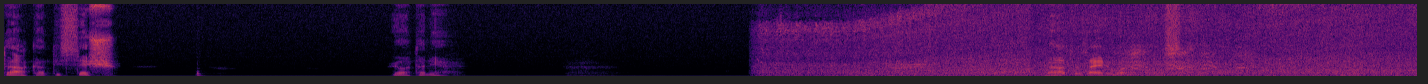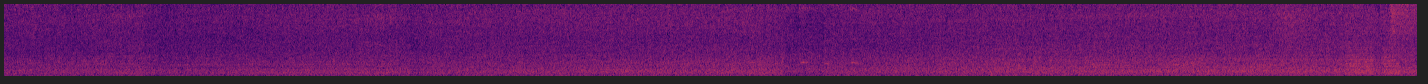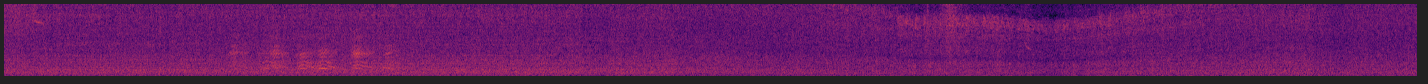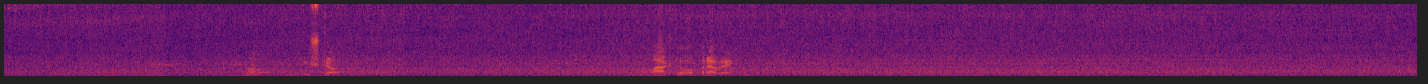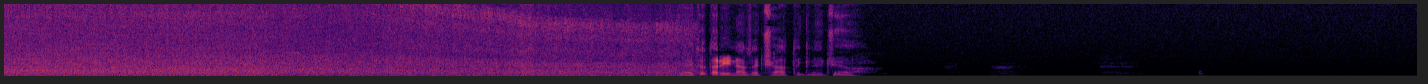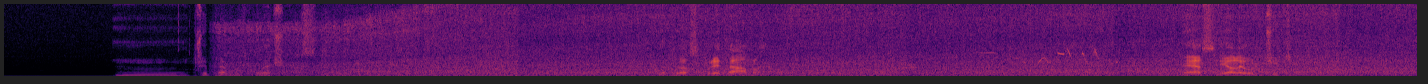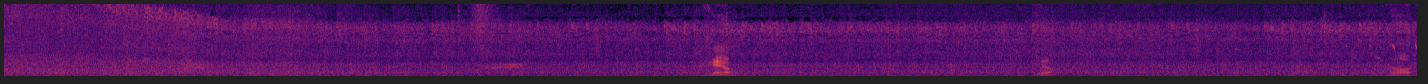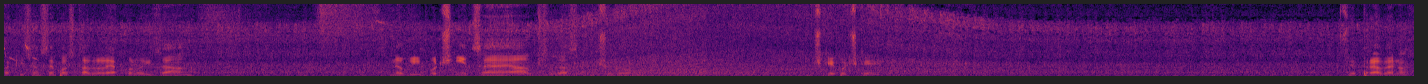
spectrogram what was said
sākā tas sešu. Jo, tad ir. Nāc uz airošu. Máš to opravy. Je to tady na začátek, ne, že jo? Hmm, přepravní společnost. to asi bude tamhle. Ne asi, ale určitě. Že jo? Jo. No, taky jsem se postavil jako Loiza. Nový bočnice a už to zase čudu. Počkej, počkej. Přepraveno.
